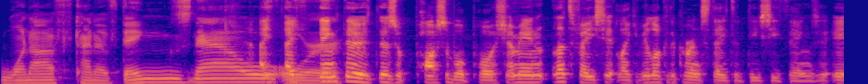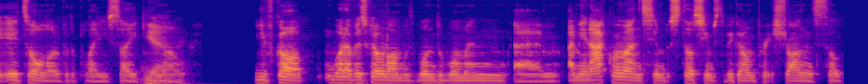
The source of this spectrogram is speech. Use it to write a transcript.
one-off kind of things now I, I think there's there's a possible push. I mean, let's face it. Like if you look at the current state of DC things, it, it's all over the place. Like Yeah. you know, you've got whatever's going on with Wonder Woman. Um, I mean, Aquaman still seems to be going pretty strong and still.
